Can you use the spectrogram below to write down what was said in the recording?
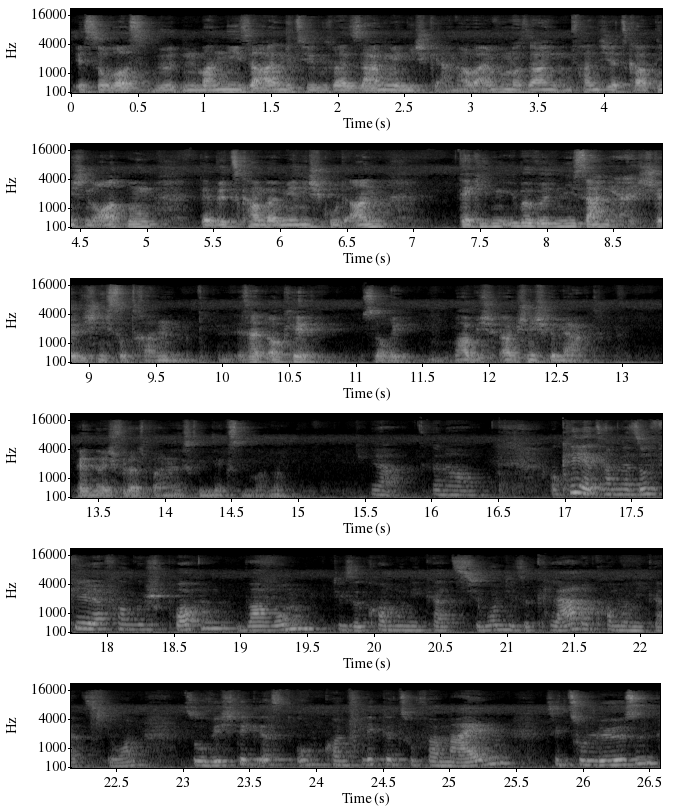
Ist sowas, würde ein Mann nie sagen, beziehungsweise sagen wir nicht gerne. Aber einfach mal sagen, fand ich jetzt gerade nicht in Ordnung, der Witz kam bei mir nicht gut an. Der Gegenüber würde nie sagen, ja, ich stelle dich nicht so dran. Ist halt, okay, sorry, habe ich, hab ich nicht gemerkt. Ändere ich vielleicht beim nächsten Mal. Ne? Ja, genau. Okay, jetzt haben wir so viel davon gesprochen, warum diese Kommunikation, diese klare Kommunikation so wichtig ist, um Konflikte zu vermeiden, sie zu lösen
